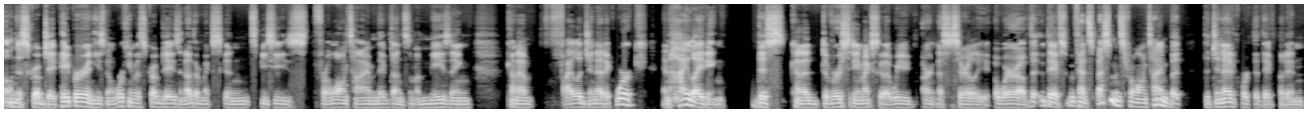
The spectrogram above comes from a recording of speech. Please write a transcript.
on this scrub jay paper, and he's been working with scrub jays and other Mexican species for a long time. They've done some amazing kind of phylogenetic work and highlighting this kind of diversity in Mexico that we aren't necessarily aware of. They've we've had specimens for a long time, but the genetic work that they've put in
